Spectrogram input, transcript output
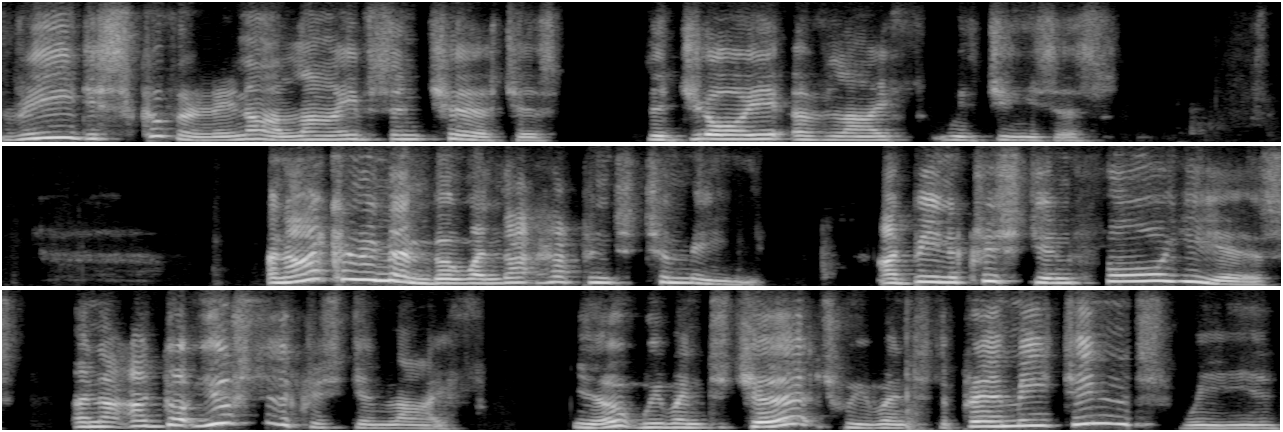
rediscover in our lives and churches the joy of life with Jesus. And I can remember when that happened to me. I'd been a Christian four years and I got used to the Christian life. You know, we went to church, we went to the prayer meetings, we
